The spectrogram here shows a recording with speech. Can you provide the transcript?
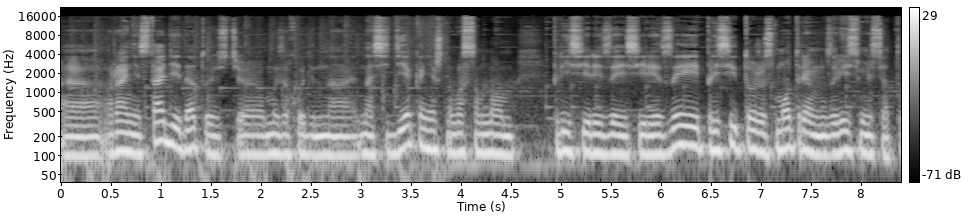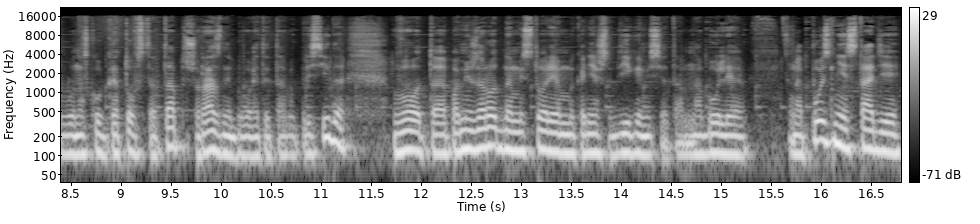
э, ранней стадии, да, то есть э, мы заходим на, на CD, конечно, в основном, при Series A и Series A. При Seed тоже смотрим в зависимости от того, насколько готов стартап, потому что разные бывают этапы пресида. Вот. А по международным историям мы, конечно, двигаемся там на более поздние стадии,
